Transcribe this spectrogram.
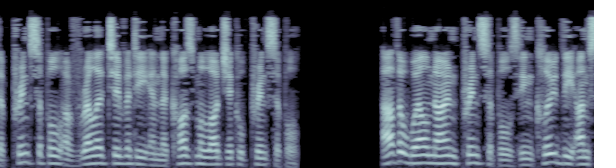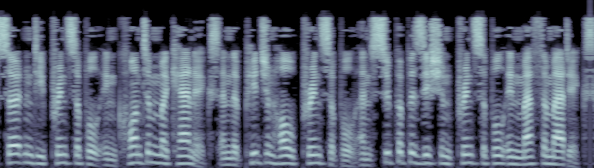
the principle of relativity and the cosmological principle. Other well-known principles include the uncertainty principle in quantum mechanics and the pigeonhole principle and superposition principle in mathematics.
